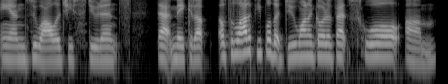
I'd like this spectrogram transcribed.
and zoology students that make it up. It's a lot of people that do want to go to vet school. Um,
